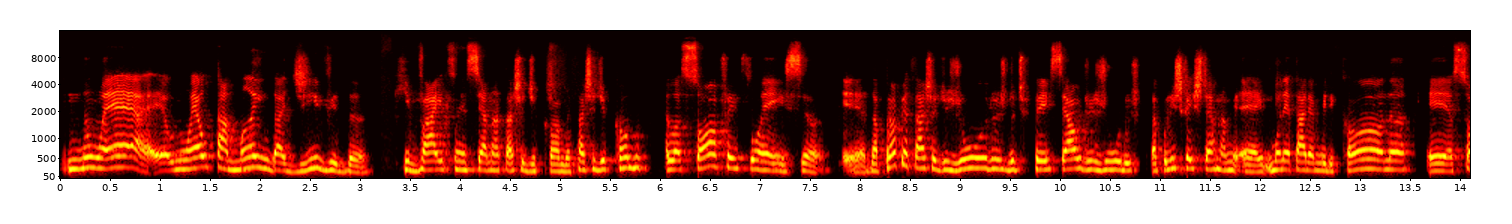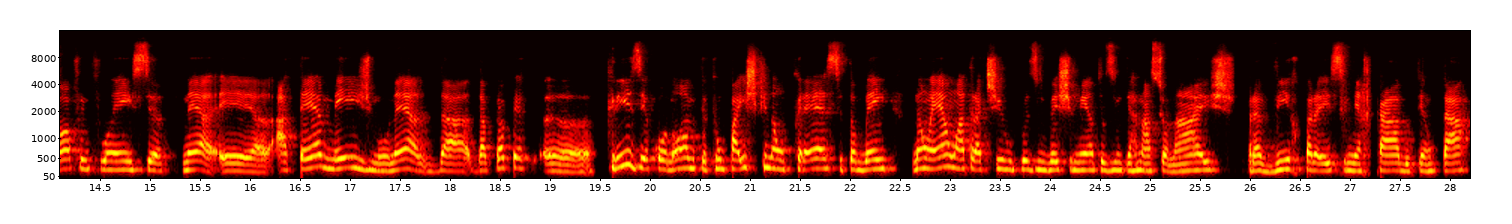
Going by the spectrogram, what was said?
não, é, é, não é o tamanho da dívida que vai influenciar na taxa de câmbio. A taxa de câmbio ela sofre a influência é, da própria taxa de juros, do diferencial de juros, da política externa é, monetária americana, é, sofre influência né, é, até mesmo né, da, da própria uh, crise econômica, que um país que não cresce também não é um atrativo para os investimentos internacionais para vir para esse mercado tentar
